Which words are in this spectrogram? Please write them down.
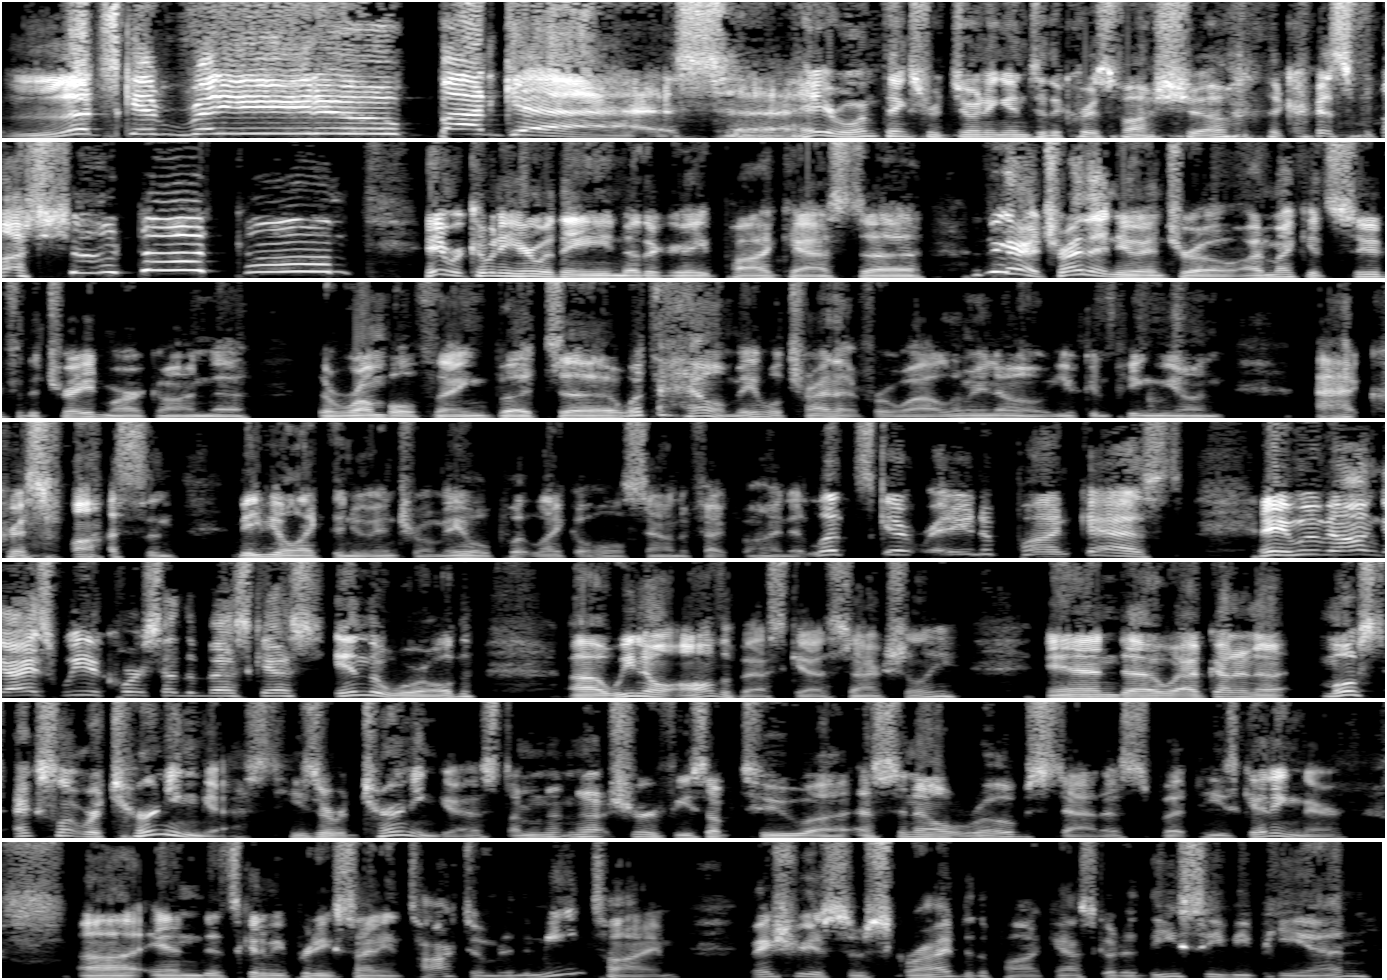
Let's get ready to podcast. Uh, hey, everyone. Thanks for tuning into the Chris Voss Show, the chrisvossshow.com. Hey, we're coming here with another great podcast. Uh, I think I gotta try that new intro. I might get sued for the trademark on uh, the Rumble thing, but uh, what the hell? Maybe we'll try that for a while. Let me know. You can ping me on at Chris Voss, and maybe you'll like the new intro. Maybe we'll put like a whole sound effect behind it. Let's get ready to podcast. Hey, moving on, guys. We of course have the best guests in the world. Uh, we know all the best guests actually, and uh, I've got a uh, most excellent returning guest. He's a returning guest. I'm not, not sure if he's up to uh, SNL robe status, but he's getting there, uh, and it's going to be pretty exciting to talk to him. But in the meantime, make sure you subscribe to the podcast. Go to thecvpn.com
